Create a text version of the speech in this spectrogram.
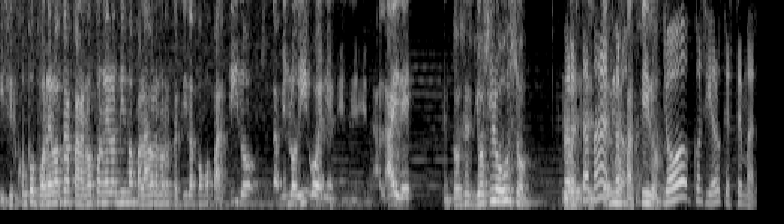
y si ocupo poner otra para no poner la misma palabra, no repetirla, pongo partido, también lo digo en el, en el, al aire. Entonces, yo sí lo uso. Pero lo- está el mal. término Bueno, partido. yo considero que esté mal.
